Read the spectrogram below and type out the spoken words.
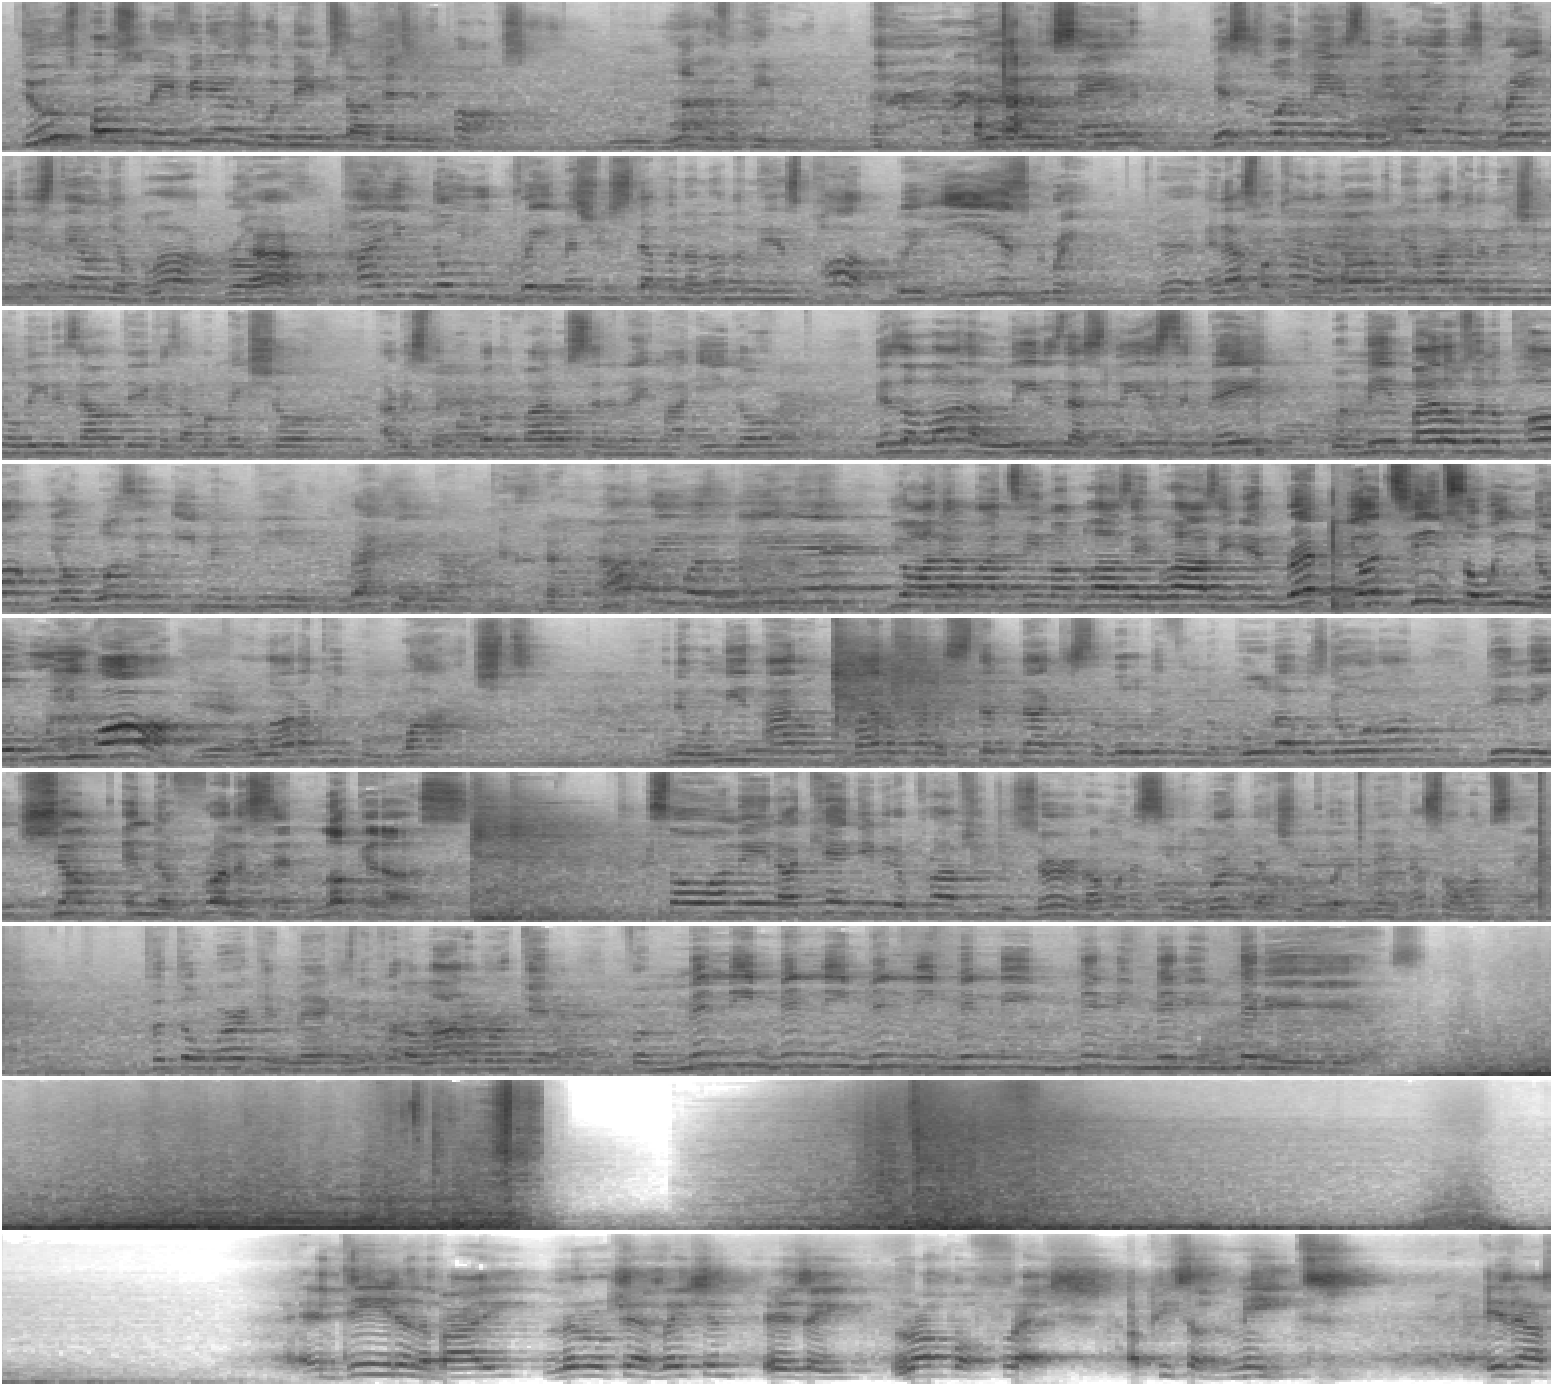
dudes posting their videos is what made me start visiting parks, mm, looking for people. Yeah, what he's saying? This is what made us. If you know you was great, you didn't stay on your block, bro. How you know you great unless you step in another man's park where he is great? Yeah. And that's what kind of bothered me. I'm not gonna mention no leaders out there because I'm gonna make sure I respect my brother Vital said it ain't my ego. There's a lot of leaders that's leaders today. When me and Vital was in the park, yo wasn't even being recognized. my thing yo, I got my team, I'm blase blase, and rep your team so we know who you are. Yeah. A lot of people watched. And then when me and Idol, Vital kind of stepped back just a little bit from the bull that was going on, then they jumped in the front and said, look at us. So, I mean, I can't give you the props you deserve. I want to see the work that you put in. That's all I'm saying. Put the work in, man, because we put a lot of work in for many, many, many, many, many, many, many years.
